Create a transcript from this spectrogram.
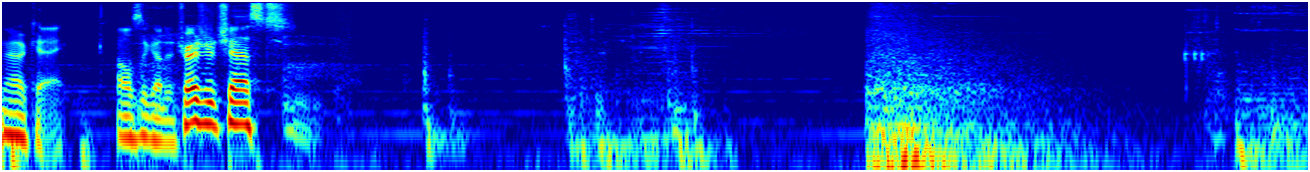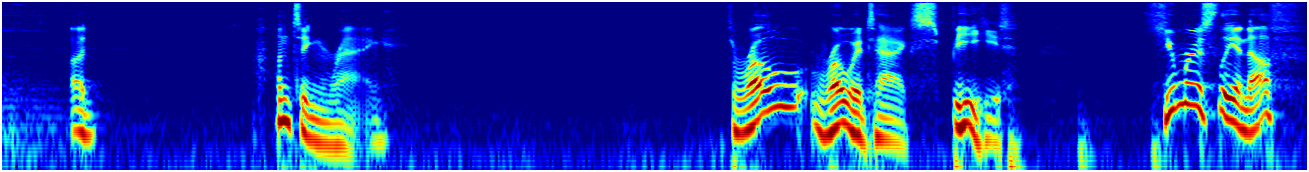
Okay. Also got a treasure chest. A hunting rang. Throw, row attack, speed. Humorously enough,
